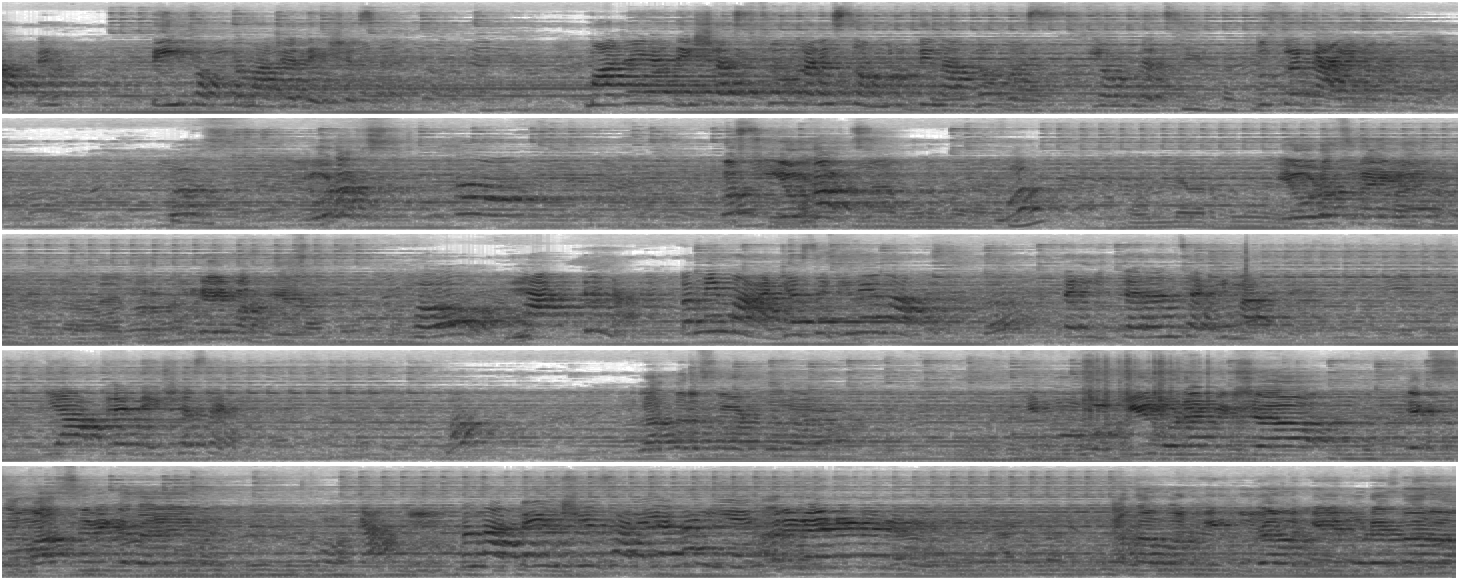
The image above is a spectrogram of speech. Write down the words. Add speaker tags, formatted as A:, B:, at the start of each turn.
A: मागते तेही फक्त माझ्या देशासाठी माझ्या या देशात सुख आणि समृद्धी नांदो बस एवढंच. दुसरं काही नको.
B: होण्यापेक्षा एक समाजसेविका झालेली बरी.
A: का? पण आता उशीर झालेला नाहीये.
B: अरे नाही नाही, नाही नाही. आता वकील तुझ्या वकिलीमुळे तर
